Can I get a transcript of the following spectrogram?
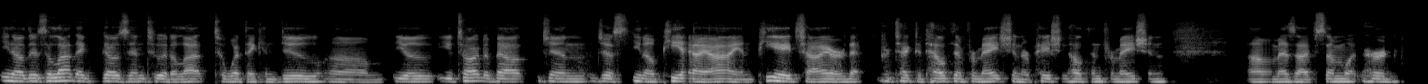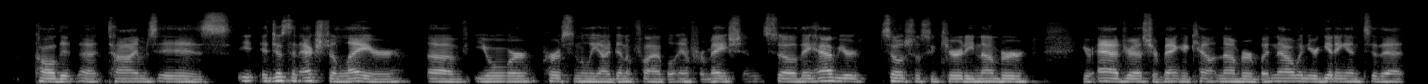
you know, there's a lot that goes into it, a lot to what they can do. Um, you you talked about Jen, just you know, PII and PHI or that protected health information or patient health information, um, as I've somewhat heard called it at times, is it, just an extra layer of your personally identifiable information. So they have your social security number, your address, your bank account number, but now when you're getting into that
